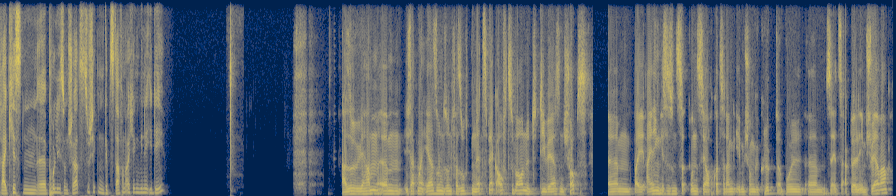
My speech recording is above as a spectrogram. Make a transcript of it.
drei Kisten äh, Pullis und Shirts zu schicken. Gibt es da von euch irgendwie eine Idee? Also wir haben, ähm, ich sag mal, eher so, so ein versuchten Netzwerk aufzubauen mit diversen Shops. Ähm, bei einigen ist es uns, uns ja auch Gott sei Dank eben schon geglückt, obwohl ähm, es jetzt aktuell eben schwer war.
